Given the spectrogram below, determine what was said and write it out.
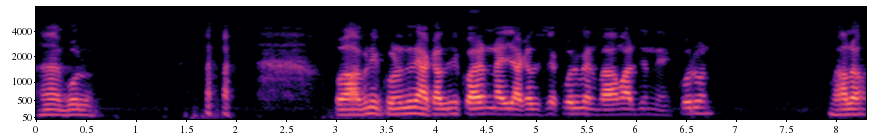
হ্যাঁ বলুন। ও, আপনি কোনোদিন একাদশী করেন না এই একাদশীটা করবেন বা আমার জন্য? করুন। ভালো।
